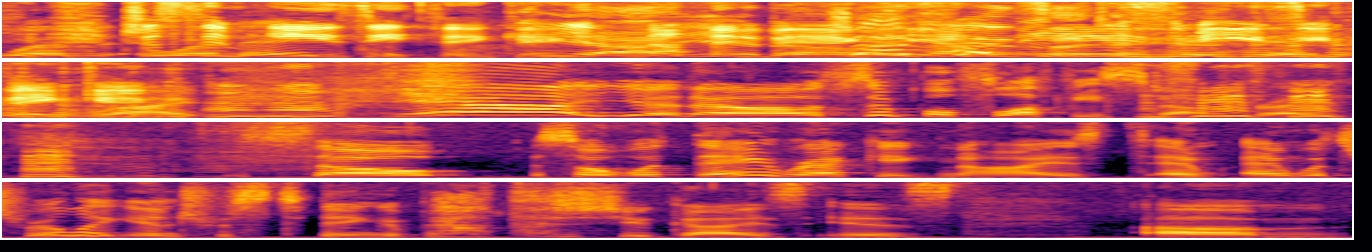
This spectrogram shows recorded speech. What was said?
when, Just when some they- easy thinking. Yeah, Nothing you know. big. Just yeah. some Just some easy thinking. Right. Yeah, you know, simple, fluffy stuff, right? so, so what they recognized, and, and what's really interesting about this, you guys, is um,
